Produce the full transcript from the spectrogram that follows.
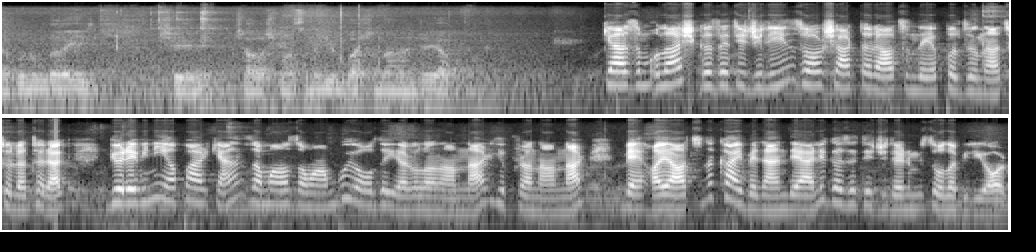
E, bunun da ilk şeyini, çalışmasını yılbaşından önce yaptık. Kazım Ulaş gazeteciliğin zor şartlar altında yapıldığını hatırlatarak görevini yaparken zaman zaman bu yolda yaralananlar, yıprananlar ve hayatını kaybeden değerli gazetecilerimiz olabiliyor.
